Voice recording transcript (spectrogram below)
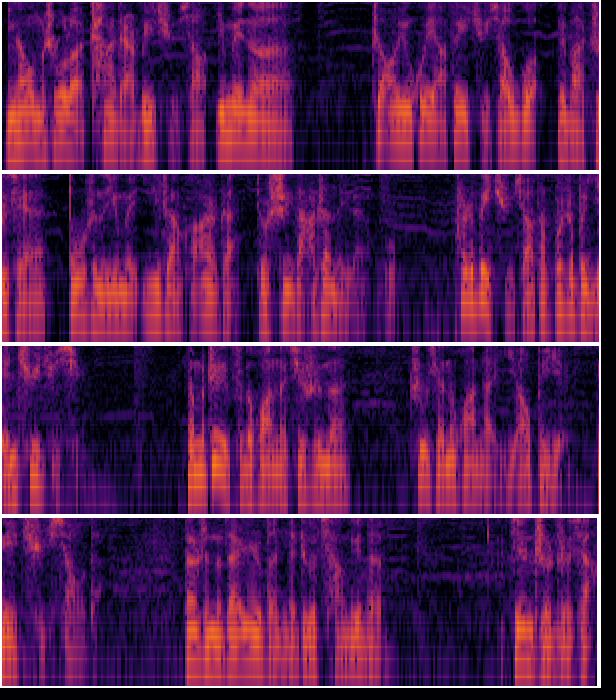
你看，我们说了，差点被取消，因为呢，这奥运会啊被取消过，对吧？之前都是呢因为一战和二战就世界大战的缘故，它是被取消，它不是被延期举行。那么这次的话呢，其实呢，之前的话呢也要被也被取消的。但是呢，在日本的这个强烈的坚持之下，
